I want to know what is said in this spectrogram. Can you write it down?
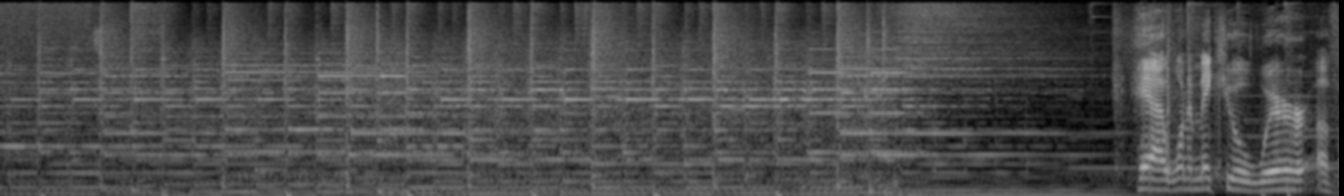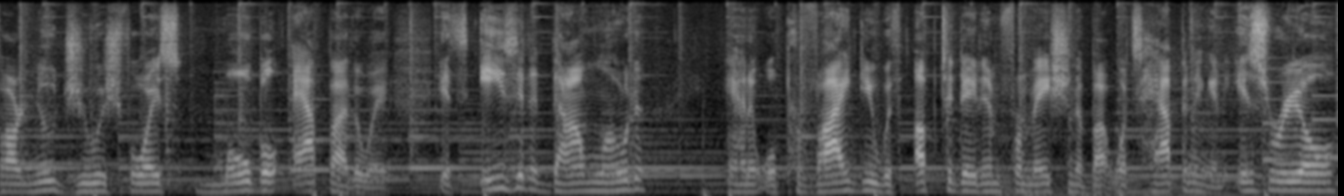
Hey, I want to make you aware of our new Jewish Voice mobile app, by the way. It's easy to download and it will provide you with up to date information about what's happening in Israel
